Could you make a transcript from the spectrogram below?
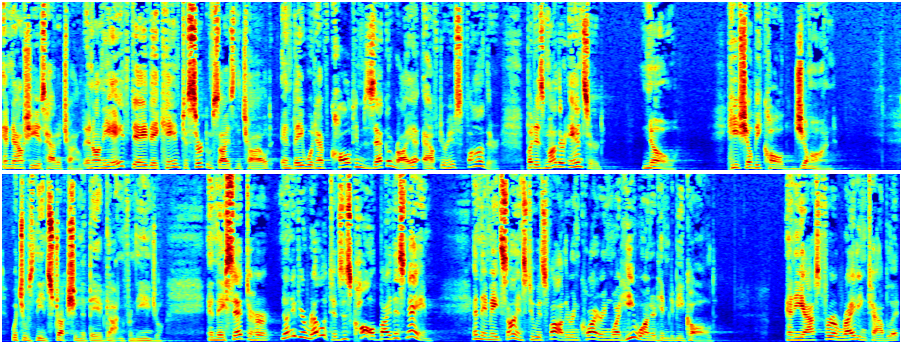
and now she has had a child. And on the eighth day, they came to circumcise the child, and they would have called him Zechariah after his father. But his mother answered, No, he shall be called John, which was the instruction that they had gotten from the angel. And they said to her, None of your relatives is called by this name. And they made signs to his father, inquiring what he wanted him to be called. And he asked for a writing tablet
